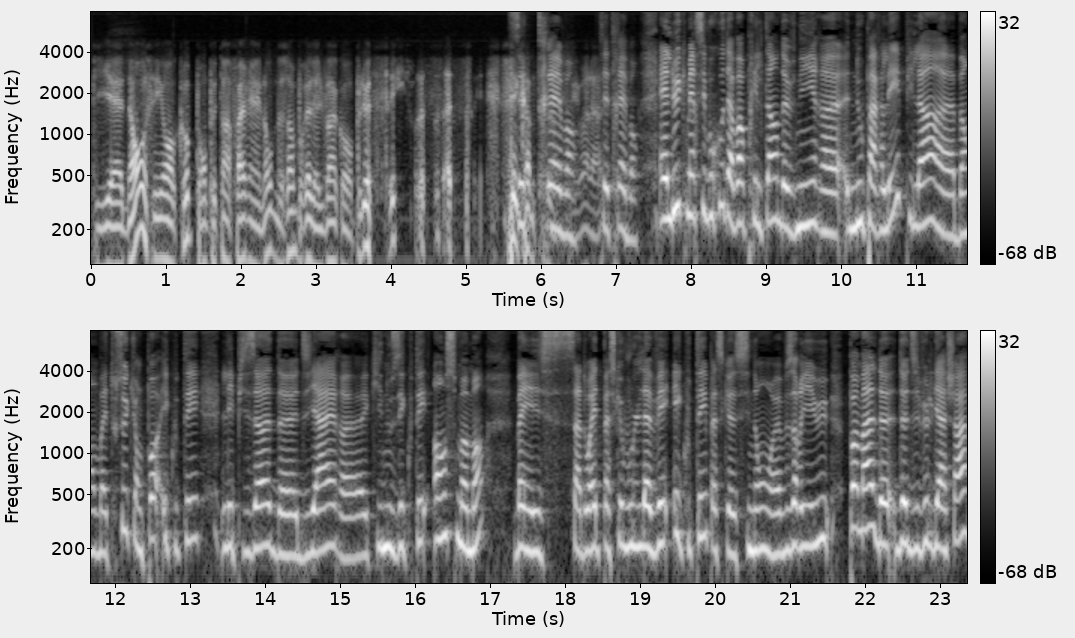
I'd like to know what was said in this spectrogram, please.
Puis euh, non, c'est on coupe, on peut en faire un autre, mais ça on pourrait l'élever encore plus. c'est comme très ça, bon. voilà. C'est très bon. Et Luc, merci beaucoup d'avoir pris le temps de venir euh, nous parler. Puis là, euh, bon, ben tous ceux qui n'ont pas écouté l'épisode euh, d'hier, euh, qui nous écoutaient en ce moment, ben ça doit être parce que vous l'avez écouté, parce que sinon euh, vous auriez eu pas mal de, de divulgateurs.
